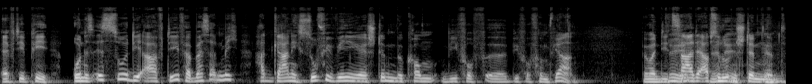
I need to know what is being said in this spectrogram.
FDP. Und es ist so, die AfD, verbessert mich, hat gar nicht so viel weniger Stimmen bekommen wie vor, äh, wie vor fünf Jahren. Wenn man die nee, Zahl der absoluten nee, nee, Stimmen nimmt.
